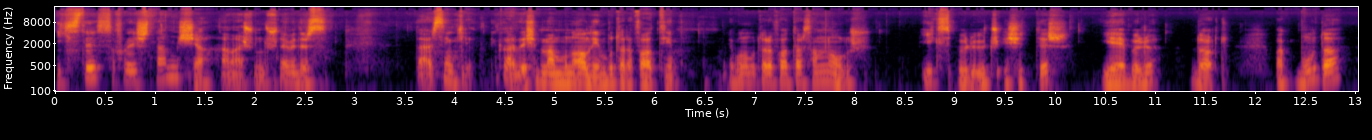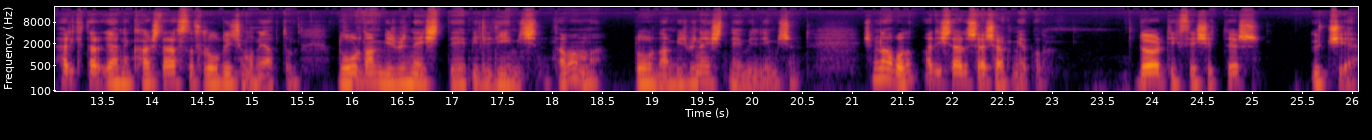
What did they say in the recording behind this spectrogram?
X de sıfıra eşitlenmiş ya. Hemen şunu düşünebilirsin. Dersin ki kardeşim ben bunu alayım bu tarafa atayım. E bunu bu tarafa atarsam ne olur? X bölü 3 eşittir. Y bölü 4. Bak burada her iki taraf yani karşı taraf sıfır olduğu için bunu yaptım. Doğrudan birbirine eşitleyebildiğim için. Tamam mı? Doğrudan birbirine eşitleyebildiğim için. Şimdi ne yapalım? Hadi içler dışlar çarpımı yapalım. 4x eşittir 3y.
